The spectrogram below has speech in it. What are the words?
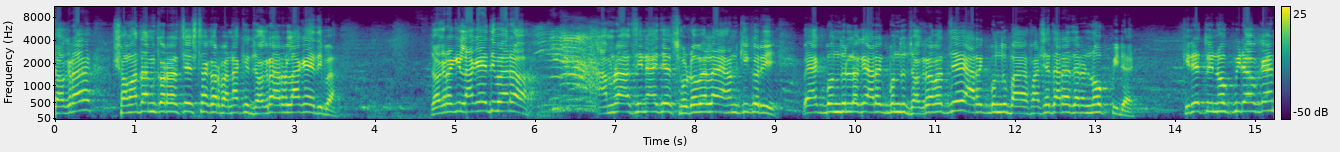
ঝগড়া সমাধান করার চেষ্টা করবা, নাকি ঝগড়া আরও লাগাই দিবা? ঝগড়া কি লাগাই দিবা আরও? আমরা আছি নাই যে ছোটোবেলায়, এখন কি করি? এক বন্ধুর লগে আরেক বন্ধু ঝগড়া বাজছে আরেক বন্ধু পাশে দাঁড়ায় যারা নখ পিডায় কিরে তুই নখ পিডাও কেন?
